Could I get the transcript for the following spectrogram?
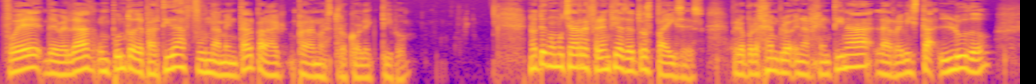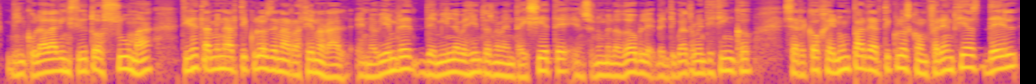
Fue de verdad un punto de partida fundamental para nuestro colectivo. No tengo muchas referencias de otros países, pero por ejemplo, en Argentina la revista Ludo, vinculada al Instituto Suma, tiene también artículos de narración oral. En noviembre de 1997, en su número doble 2425, se recogen un par de artículos conferencias del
